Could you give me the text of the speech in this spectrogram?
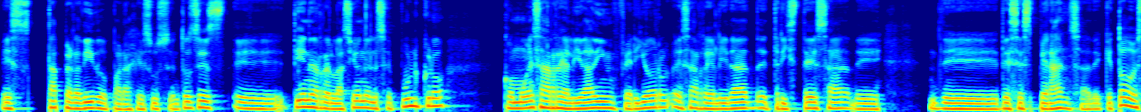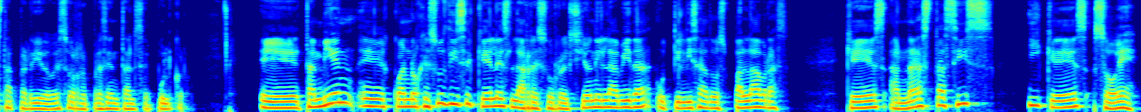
está perdido para Jesús. Entonces eh, tiene relación el sepulcro como esa realidad inferior, esa realidad de tristeza, de, desesperanza, de que todo está perdido. Eso representa el sepulcro. Eh, también eh, cuando Jesús dice que Él es la resurrección y la vida, utiliza dos palabras, que es anástasis y que es Zoe.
